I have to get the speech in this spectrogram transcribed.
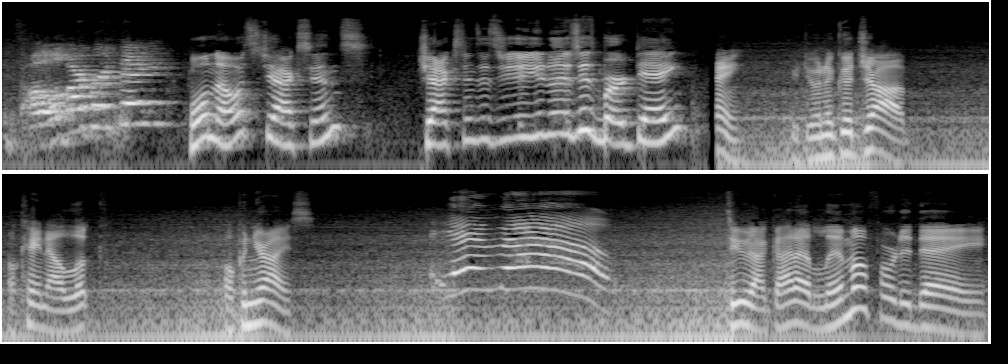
It's all of our birthday? Well, no, it's Jackson's. Jackson's, it's, it's his birthday. Hey, you're doing a good job. Okay, now look. Open your eyes. Limo! Dude, I got a limo for today.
